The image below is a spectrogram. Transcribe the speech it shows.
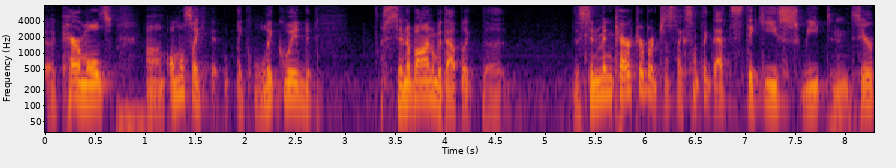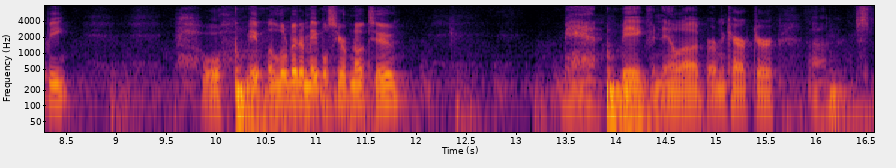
uh, caramels, um, almost like like liquid Cinnabon without like the the cinnamon character, but just like something that's sticky, sweet, and syrupy. Oh, a little bit of maple syrup note too. Man, big vanilla bourbon character. Um, just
